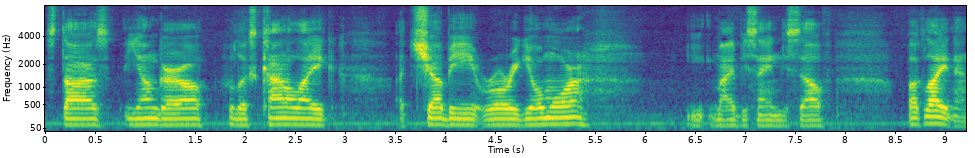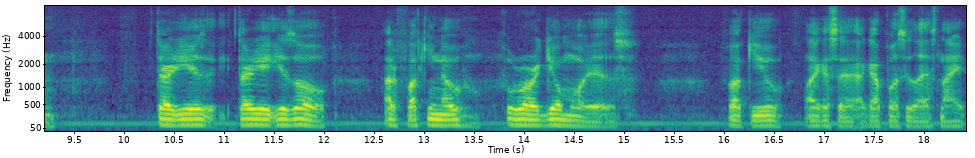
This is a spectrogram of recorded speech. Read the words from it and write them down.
stars a young girl who looks kind of like a chubby Rory Gilmore. You might be saying to yourself, Buck Lightning, 30 years, 38 years old. How the fuck you know who Rory Gilmore is? Fuck you. Like I said, I got pussy last night.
